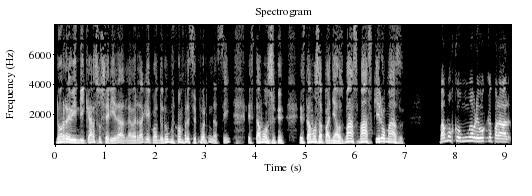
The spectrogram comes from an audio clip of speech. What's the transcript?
no reivindicar su seriedad. La verdad que cuando en un nombre se ponen así, estamos, estamos apañados. Más, más, quiero más. Vamos con un abreboca para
